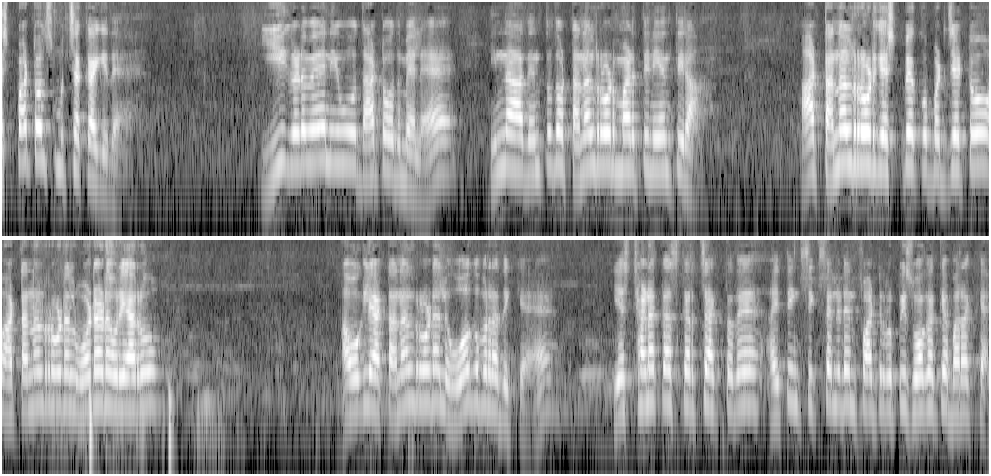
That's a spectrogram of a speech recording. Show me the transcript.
ಎಷ್ಟು ಪಾಟೋಲ್ಸ್ ಮುಚ್ಚಕ್ಕಾಗಿದೆ? ಈ ಗಡುವೆ ನೀವು ದಾಟೋದ ಮೇಲೆ ಇನ್ನು ಅದೆಂಥದೋ ಟನಲ್ ರೋಡ್ ಮಾಡ್ತೀನಿ ಅಂತೀರಾ? ಆ ಟನಲ್ ರೋಡ್ಗೆ ಎಷ್ಟು ಬೇಕು ಬಡ್ಜೆಟು? ಆ ಟನಲ್ ರೋಡಲ್ಲಿ ಓಡಾಡೋರು ಯಾರು? ಆ ಆ ಟನಲ್ ರೋಡಲ್ಲಿ ಹೋಗಿ ಬರೋದಕ್ಕೆ ಎಷ್ಟು ಹಣಕಾಸು ಖರ್ಚಾಗ್ತದೆ? I think six hundred and forty rupees ಹೋಗೋಕ್ಕೆ ಬರೋಕ್ಕೆ.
